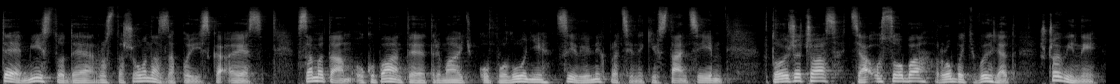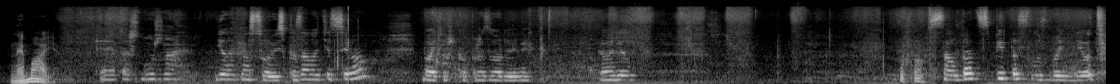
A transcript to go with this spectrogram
те місто, де розташована Запорізька АЕС. Саме там окупанти тримають у полоні цивільних працівників станції. В той же час ця особа робить вигляд, що війни немає. Это ж нужно делать на совесть. Сказал отец Иван, батюшка прозорливый, говорил, солдат спит, а служба идет.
